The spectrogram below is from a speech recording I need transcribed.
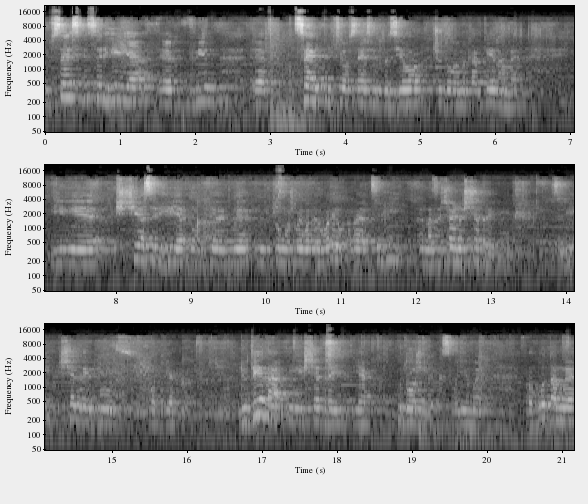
і Всесвіт Сергія, е, він е, в центрі цього всесвіту з його чудовими картинами. І ще Сергія, от, як ви то можливо не говорив, але Сергій надзвичайно щедрий. Сергій щедрий був от як людина і щедрий як художник своїми роботами.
